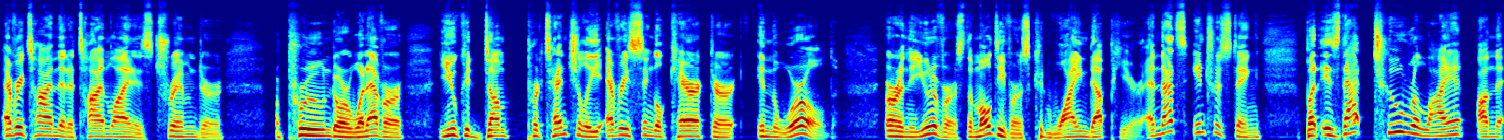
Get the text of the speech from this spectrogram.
Every time that a timeline is trimmed or, or pruned or whatever, you could dump potentially every single character in the world or in the universe, the multiverse could wind up here. And that's interesting, but is that too reliant on the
